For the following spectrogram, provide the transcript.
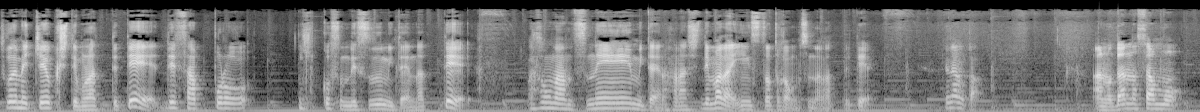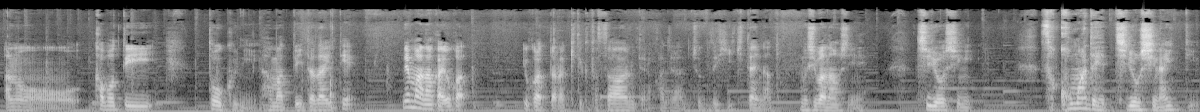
そこでめっちゃ良くしてもらってて、で、札幌に引っ越すんです、みたいになって、あ、そうなんですね、みたいな話で、まだインスタとかも繋がってて、で、なんか、あの、旦那さんも、あのーカボティトークにハマっていただいて、で、まあなんかよかよかったら来てください、みたいな感じなんで、ちょっとぜひ行きたいなと。虫歯直しにね、治療しに。そこまで治療しないっていう、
